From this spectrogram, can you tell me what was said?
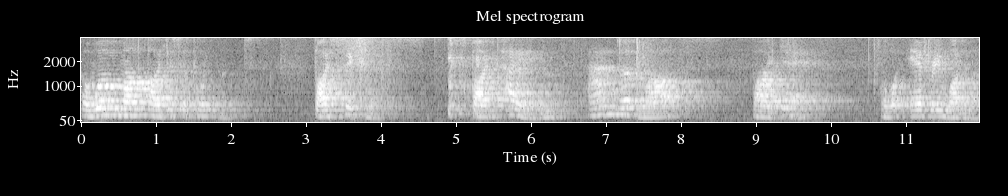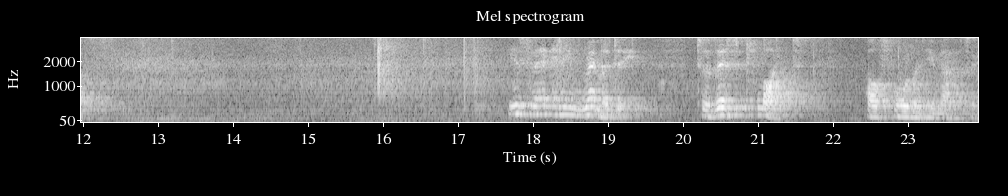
A world marked by disappointment, by sickness, by pain, and at last, by death for every one of us. Is there any remedy to this plight of fallen humanity?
